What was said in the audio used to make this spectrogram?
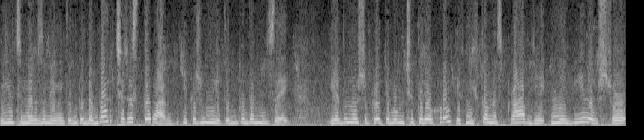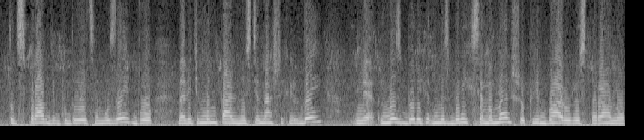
ні, це ми розуміємо, тут буде бар чи ресторан. Я кажу, ні, тут буде музей. Я думаю, що протягом чотирьох років ніхто насправді не вірив, що тут справді будується музей, бо навіть в ментальності наших людей не- зберіг не зберігся момент, що крім бару, ресторану.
